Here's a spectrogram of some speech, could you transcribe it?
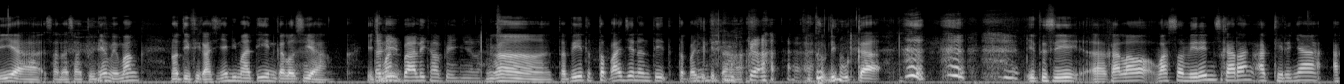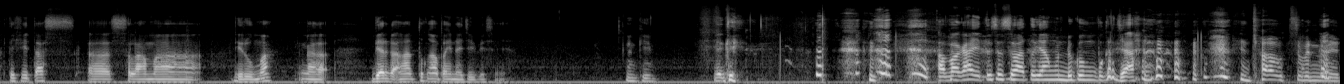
Dia salah satunya memang notifikasinya dimatiin kalau siang. Ya tadi cuman balik HP-nya lah Nah, tapi tetap aja nanti tetap aja kita tetap dibuka. itu sih eh, kalau Mas Sabirin sekarang akhirnya aktivitas eh, selama di rumah nggak biar nggak ngantuk ngapain aja biasanya? game Oke. Apakah itu sesuatu yang mendukung pekerjaan? jauh sebenarnya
